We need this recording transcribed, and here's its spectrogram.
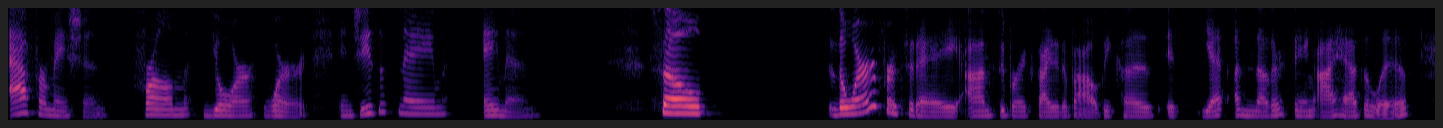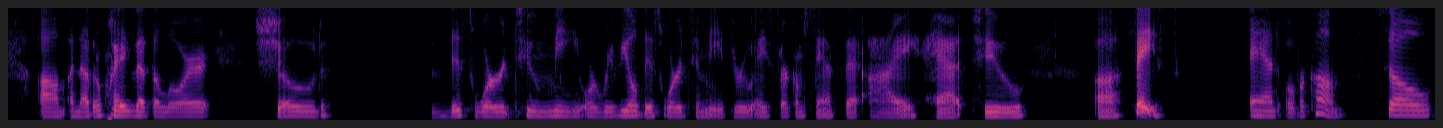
affirmation from your word. In Jesus' name, amen. So, the word for today, I'm super excited about because it's yet another thing I had to live, um, another way that the Lord showed this word to me or revealed this word to me through a circumstance that I had to uh, face and overcome. So,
